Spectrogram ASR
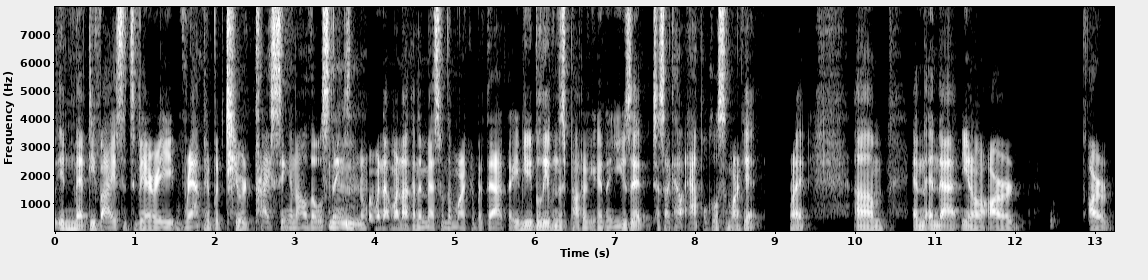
in med device, it's very rampant with tiered pricing and all those things. Mm. We're not we're not going to mess with the market with that. Like if you believe in this product, you're going to use it, just like how Apple goes to market, right? Um, and and that you know our our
